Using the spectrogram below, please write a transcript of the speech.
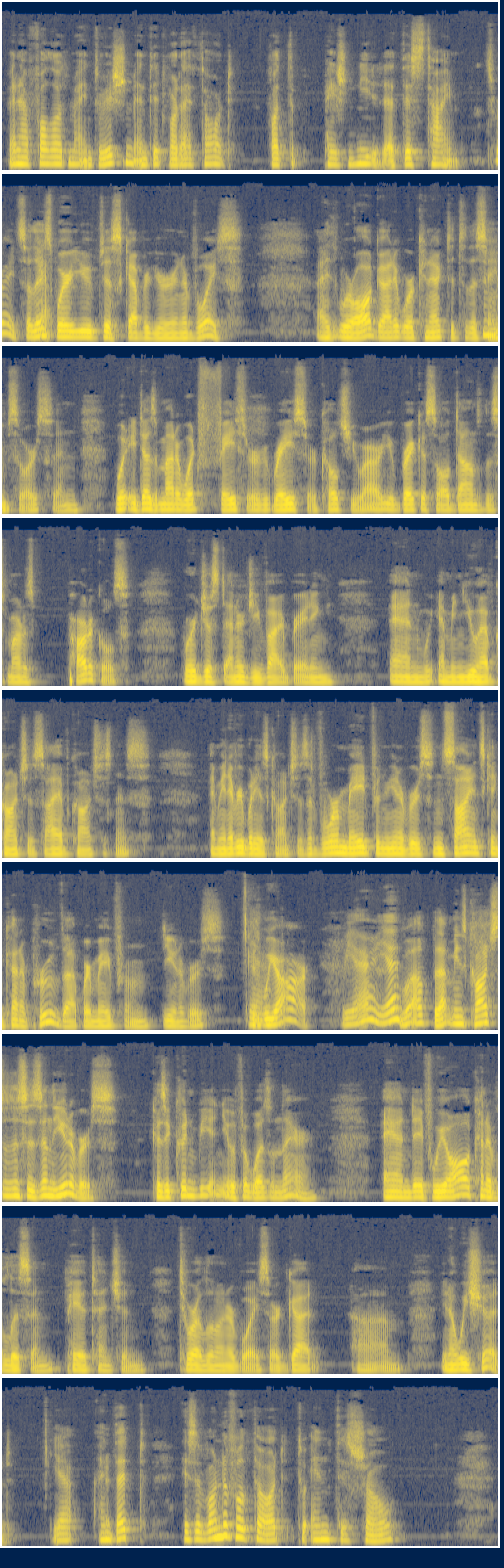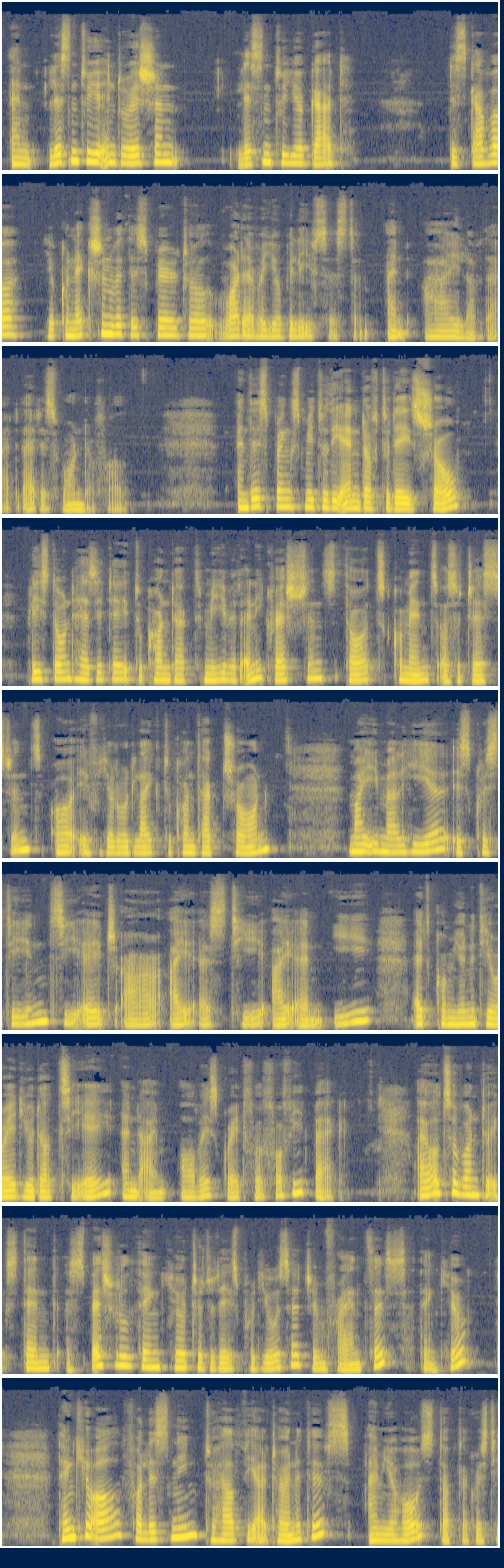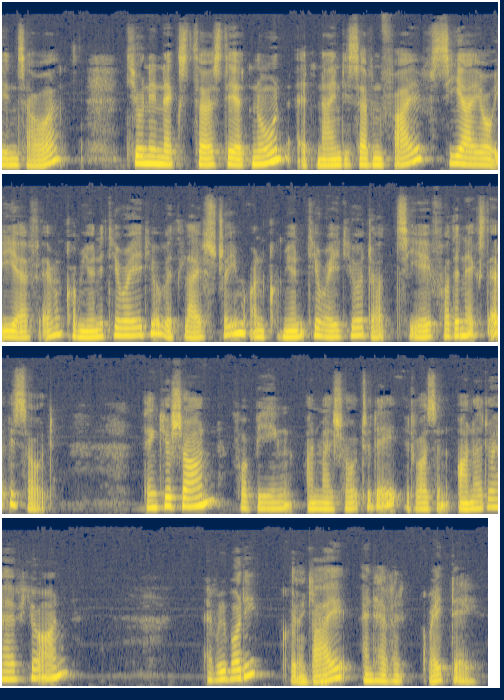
when I followed my intuition and did what I thought, what the patient needed at this time. That's right. So there's Yeah. where you've discovered your inner voice. I, we're all guided. We're connected to the mm. same source, and what it doesn't matter what faith or race or culture you are. You break us all down to the smartest particles. We're just energy vibrating, and we, I mean, you have consciousness. I have consciousness. I mean, everybody has consciousness. If we're made from the universe, and science can kind of prove that we're made from the universe because Yeah. we are. We are, yeah. Well, but that means consciousness is in the universe because it couldn't be in you if it wasn't there. And if we all kind of listen, pay attention to our little inner voice, our gut, um, you know, we should. Yeah, and that is a wonderful thought to end this show. And listen to your intuition, listen to your gut, discover your connection with the spiritual, whatever your belief system. And I love that. That is wonderful. And this brings me to the end of today's show. Please don't hesitate to contact me with any questions, thoughts, comments, or suggestions, or if you would like to contact Sean. My email here is Christine, C-H-R-I-S-T-I-N-E at communityradio.ca and I'm always grateful for feedback. I also want to extend a special thank you to today's producer, Jim Francis. Thank you. Thank you all for listening to Healthy Alternatives. I'm your host, Dr. Christine Sauer. Tune in next Thursday at noon at 97.5 CIOE FM Community Radio with live stream on communityradio.ca for the next episode. Thank you, Sean, for being on my show today. It was an honor to have you on. Everybody, goodbye and have a great day.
